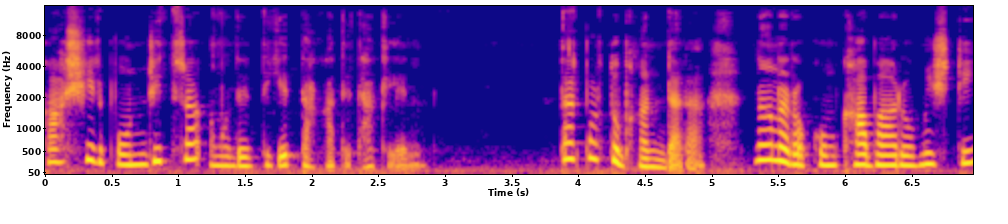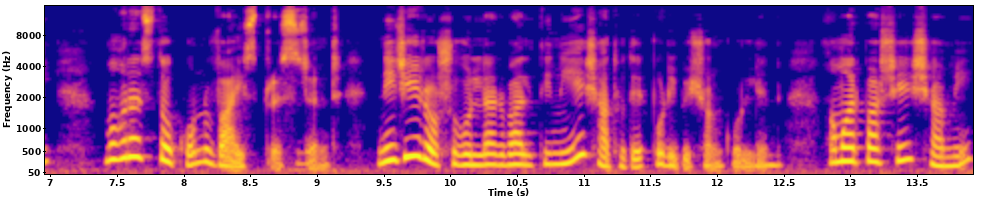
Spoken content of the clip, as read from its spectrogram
কাশীর পণ্ডিতরা আমাদের দিকে তাকাতে থাকলেন। তারপর তো ভান্ডারা, নানা রকম খাবার ও মিষ্টি। মহারাজ তখন ভাইস প্রেসিডেন্ট, নিজেই রসগোল্লার বালতি নিয়ে সাধুদের পরিবেশন করলেন। আমার পাশে স্বামী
